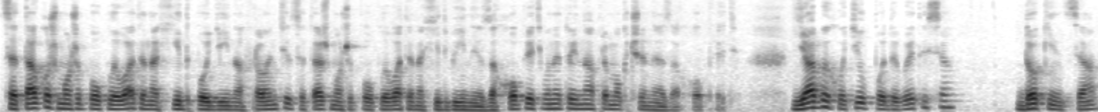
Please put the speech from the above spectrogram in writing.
це також може повпливати на хід подій на фронті, це теж може повпливати на хід війни. Захоплять вони той напрямок чи не захоплять. Я би хотів подивитися до кінця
